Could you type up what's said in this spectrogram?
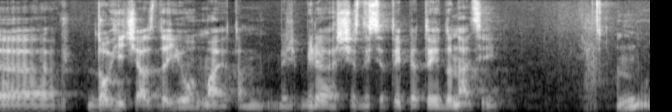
е, довгий час даю, маю там біля 65 донацій. Ну,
